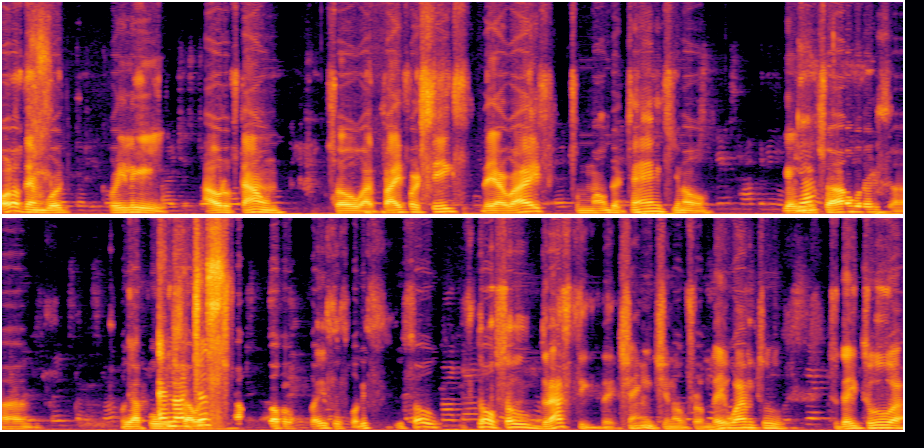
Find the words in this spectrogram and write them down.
all of them work really out of town. So at five or six, they arrive to mount their tents. You know, get in Yeah. showers. Uh, we have pool And not showers just- in a couple of places, but it's, it's so it's so so drastic. The change, you know, from day one to to day two. Uh,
